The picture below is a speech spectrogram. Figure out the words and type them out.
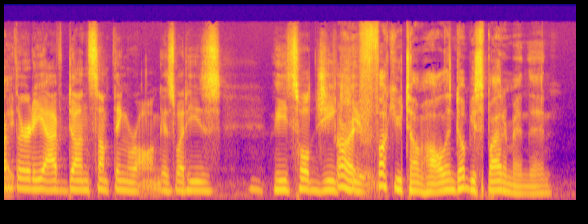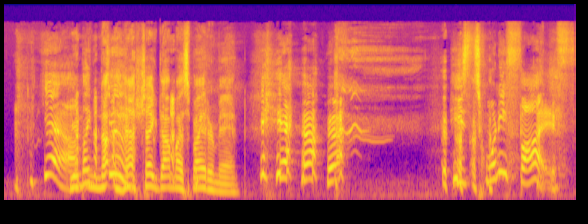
after I'm 30, I've done something wrong, is what he's he's told GQ. All right, fuck you, Tom Holland. Don't be Spider Man then. yeah, I'm like, Not, dude, hashtag not my Spider Man. he's 25.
